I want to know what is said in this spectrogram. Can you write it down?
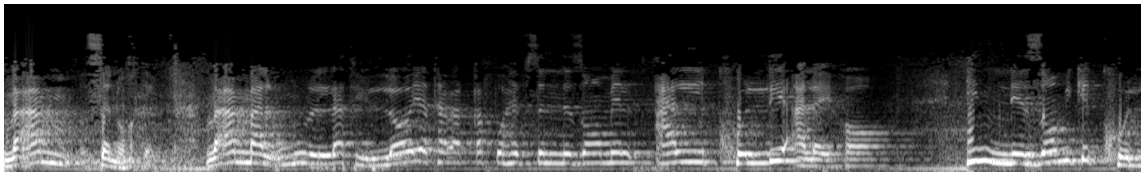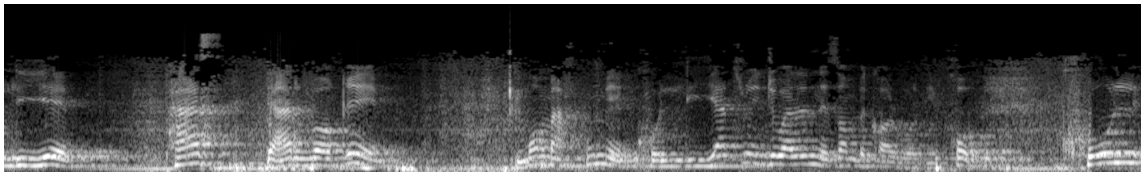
و ام سه نقطه. و اما الامور التي لا يتوقف و حفظ النظام الکلی علیها این نظامی که کلیه. پس در واقع ما مفهوم کلیت رو اینجا برای نظام به کار بردیم. خب کل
